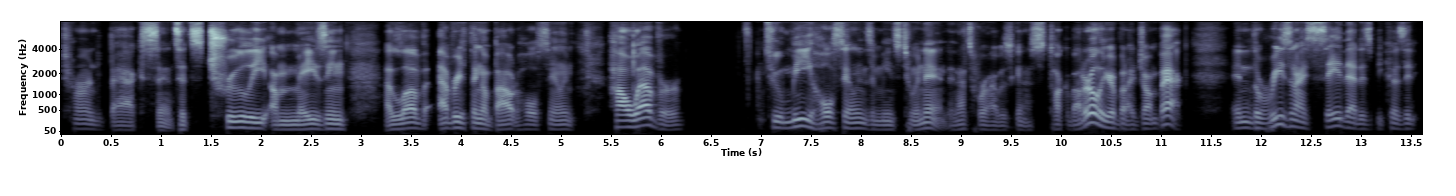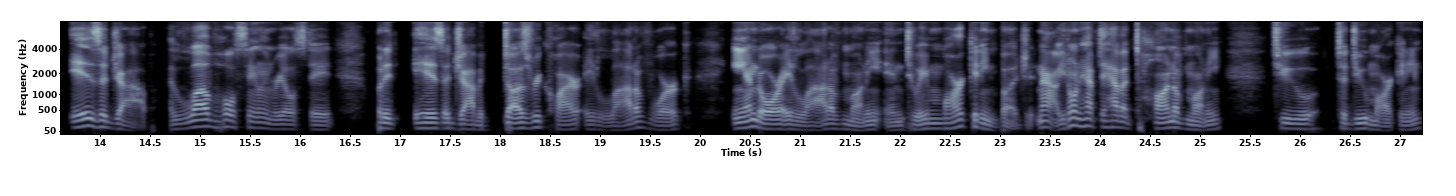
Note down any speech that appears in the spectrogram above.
turned back since. It's truly amazing. I love everything about wholesaling. However, to me, wholesaling is a means to an end. And that's where I was going to talk about earlier, but I jumped back. And the reason I say that is because it is a job. I love wholesaling real estate, but it is a job. It does require a lot of work and or a lot of money into a marketing budget. Now, you don't have to have a ton of money to to do marketing,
